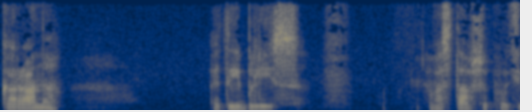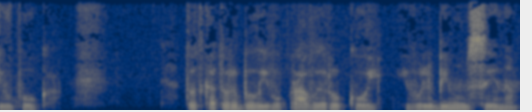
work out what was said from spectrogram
Корана, это Иблис, восставший против Бога. Тот, который был его правой рукой, его любимым сыном,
